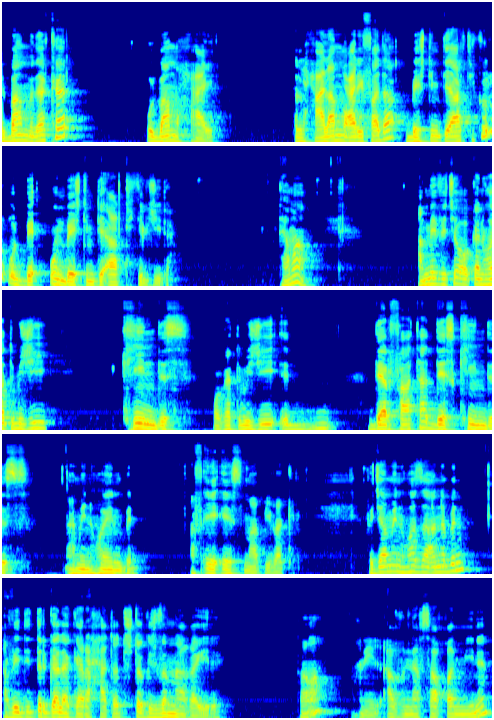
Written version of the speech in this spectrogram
البام مذكر والبام محايد الحالة معرفة ده بيشتمتي ارتيكل والبون بيشتمتي ارتيكل جيدا تمام؟ أما في وكان هو بيجي كيندس. وقت بيجي درفاتا ديس كيندس. أمين هوين بن. أف اي إس ما بيفكر. فجا من هو أنا بن. أفي دي ترقلك راحتا تشتكش فرنا غيره. تمام؟ يعني أف نفسها قمينن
